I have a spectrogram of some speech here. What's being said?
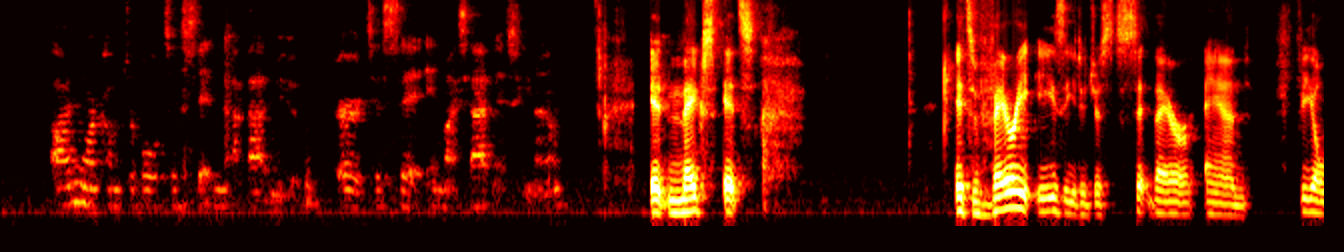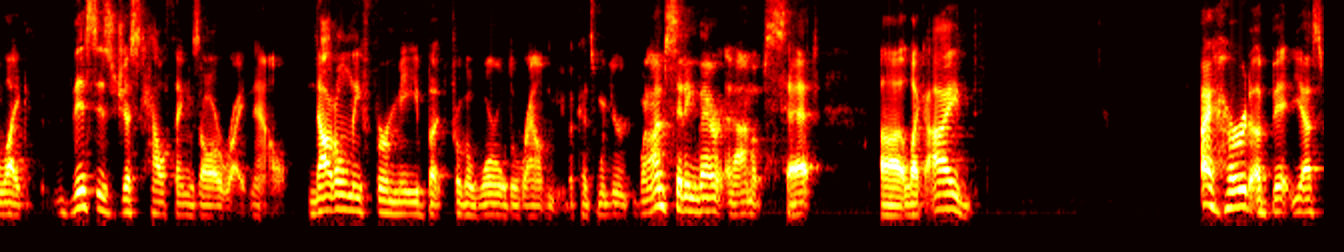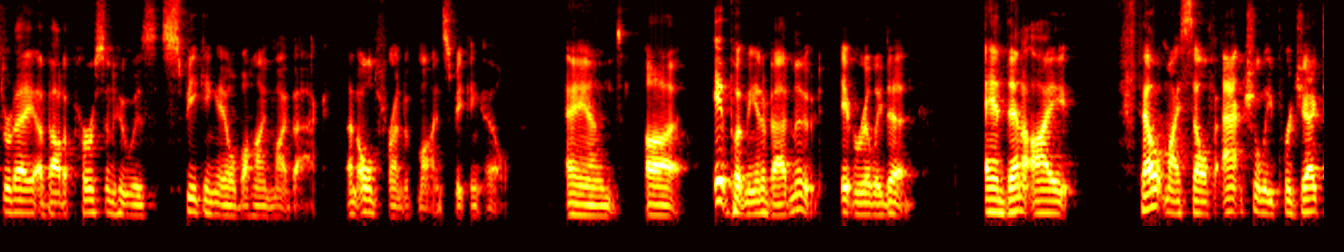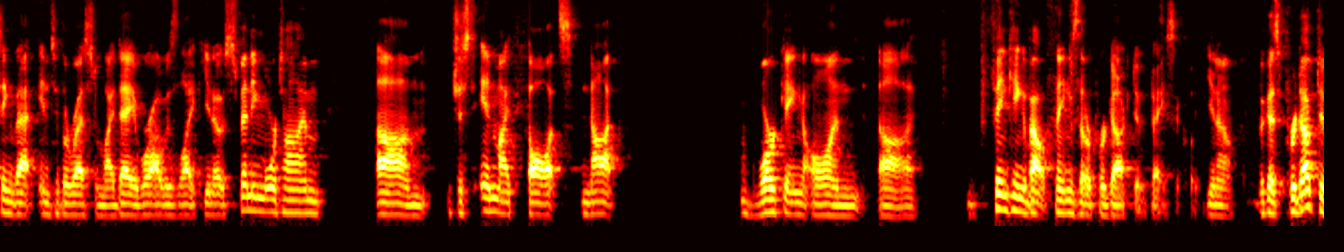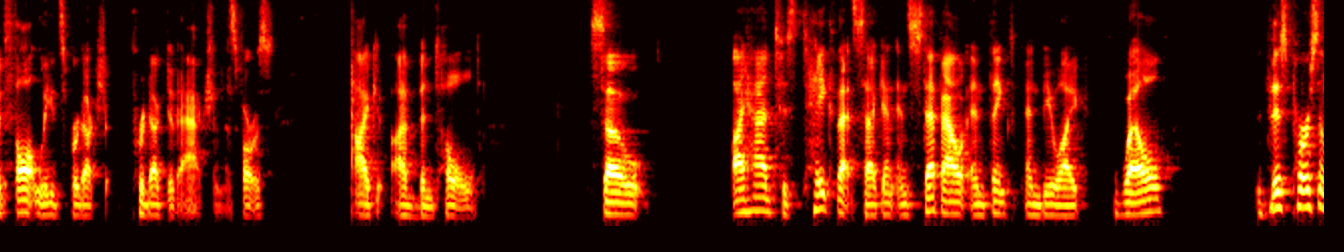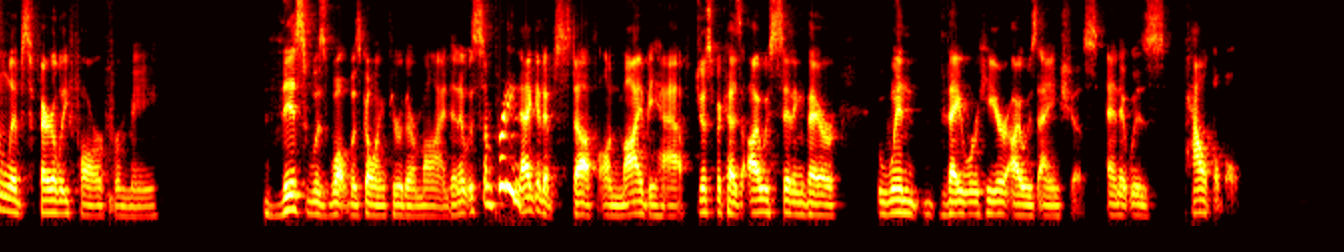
I'm more comfortable to sit in that bad mood or to sit in my sadness, you know? it makes it's it's very easy to just sit there and feel like this is just how things are right now not only for me but for the world around me because when you're when i'm sitting there and i'm upset uh like i i heard a bit yesterday about a person who was speaking ill behind my back an old friend of mine speaking ill and uh it put me in a bad mood. It really did. And then I felt myself actually projecting that into the rest of my day where I was like, you know, spending more time um just in my thoughts, not working on uh thinking about things that are productive basically, you know, because productive thought leads production productive action as far as I, I've been told. So I had to take that second and step out and think and be like, well, this person lives fairly far from me. This was what was going through their mind. And it was some pretty negative stuff on my behalf, just because I was sitting there when they were here, I was anxious and it was palpable.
